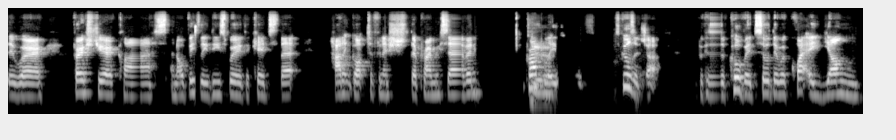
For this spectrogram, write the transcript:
they were first year class, and obviously these were the kids that hadn't got to finish their primary seven properly. Yeah. Schools had shut because of COVID, so they were quite a young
